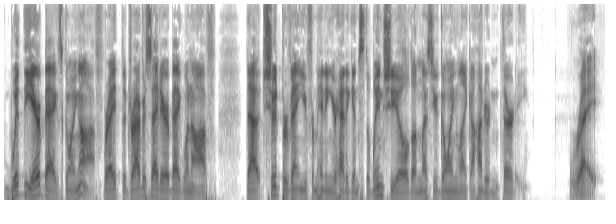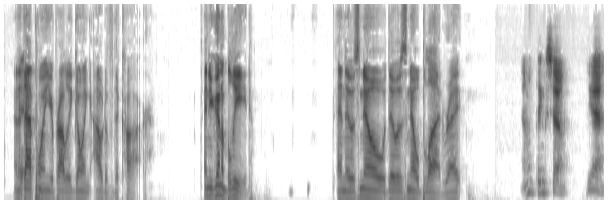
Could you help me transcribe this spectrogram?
with the airbags going off right? The driver's side airbag went off. That should prevent you from hitting your head against the windshield unless you're going like 130 right. And at that point you're probably going out of the car. And you're going to bleed. And there was no there was no blood right? I don't think so yeah.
